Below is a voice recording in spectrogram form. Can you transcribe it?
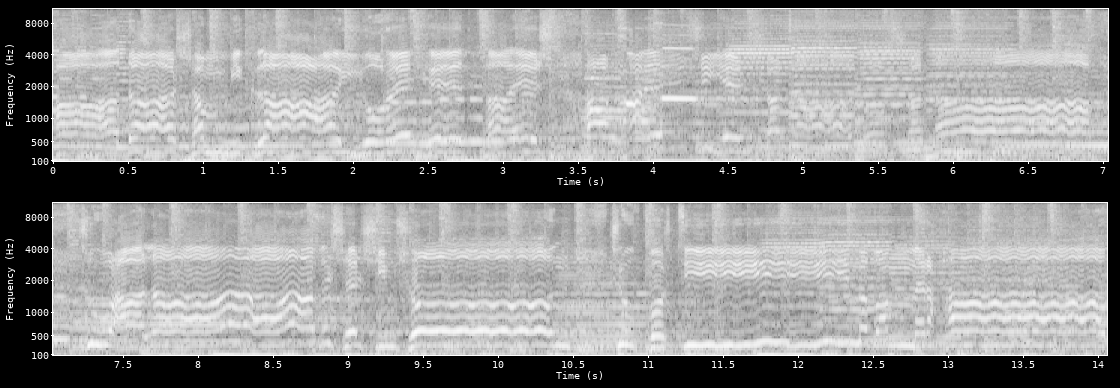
העדש המקלע יורקת האש, אך האש ישנה לא שנה. שועליו של שמשון, שוב פושטים במרחב,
